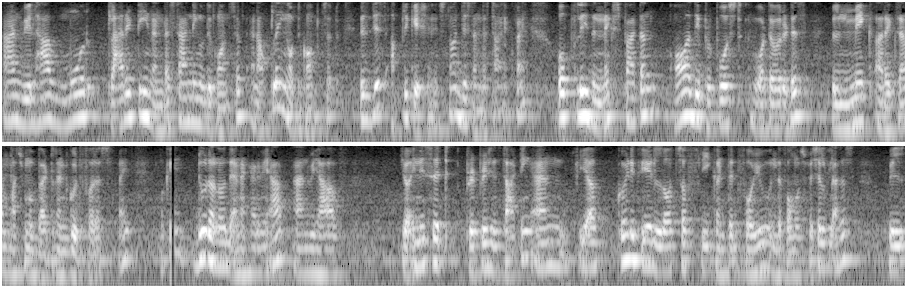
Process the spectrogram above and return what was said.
and we'll have more clarity in understanding of the concept and applying of the concept. This is just application. It's not just understanding fine? Hopefully the next pattern or the proposed whatever it is will make our exam much more better and good for us right? Okay? Do download the Unacademy app and we have your INICET preparation starting and we are going to create lots of free content for you in the form of special classes we'll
